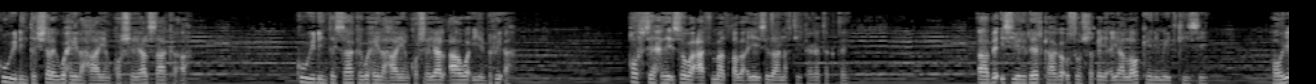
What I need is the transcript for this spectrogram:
Kuwii dhintay shalay waxay lahaayeen qorshayaal saaka ah. Kuwii dhintay saaka waxay lahaayeen qorshayaal caawa iyo berri ah. Qof seexday isagoo caafimaad qaba ayay sidaa naftii kaga tagtay. Aabbe isyiri reerkaaga u soo shaqeey ayaa loo keenay meydkiisii hooyo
